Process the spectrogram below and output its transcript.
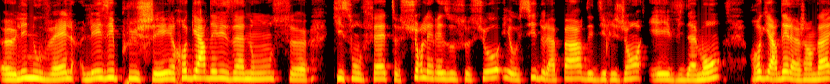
les nouvelles, les éplucher, regarder les annonces qui sont faites sur les réseaux sociaux et aussi de la part des dirigeants et évidemment regarder l'agenda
